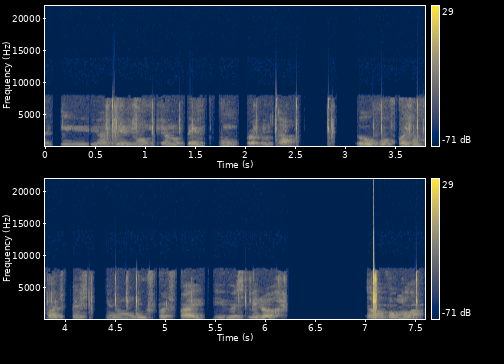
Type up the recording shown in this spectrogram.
Aqui já que eu não, eu não tenho fundo para botar eu vou fazer um podcast aqui no Spotify que vai ser melhor. Então vamos lá.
